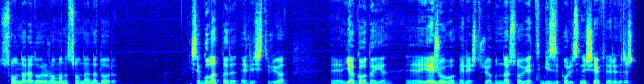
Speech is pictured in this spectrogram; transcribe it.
sonlara doğru romanın sonlarına doğru işte Gulakları eleştiriyor. E, Yagoda'yı, e, Yejov'u eleştiriyor. Bunlar Sovyet gizli polisinin şefleridir.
